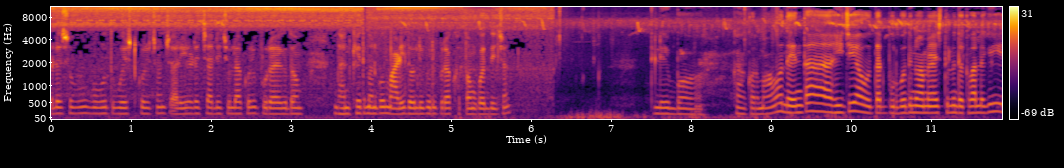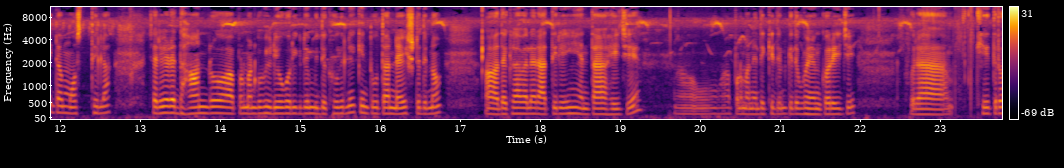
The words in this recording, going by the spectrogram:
एडे सबू बहुत वेस्ट कर चार चाली चूला कर पूरा एकदम धान खेत मान माड़ी दलिकरी पूरा खत्म कर दे कह कर एंता है तार पूर्व दिन आम आसूँ देखा लगे ये मस्त थी चार धान रख भिड कर देखुले कि नेक्स्ट दिन देखा बेले राति एंता है आपण मैंने देखी दिन कितने भयंकर पूरा क्षेत्र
